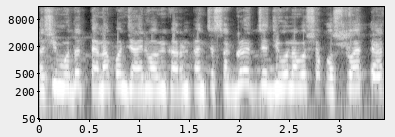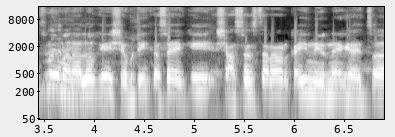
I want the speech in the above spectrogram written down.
तशी मदत त्यांना पण जाहीर व्हावी कारण त्यांचे सगळेच जे जीवनावश्यक वस्तू आहेत त्याच मी म्हणालो की शेवटी कसं आहे की शासन स्तरावर काही निर्णय घ्यायचा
